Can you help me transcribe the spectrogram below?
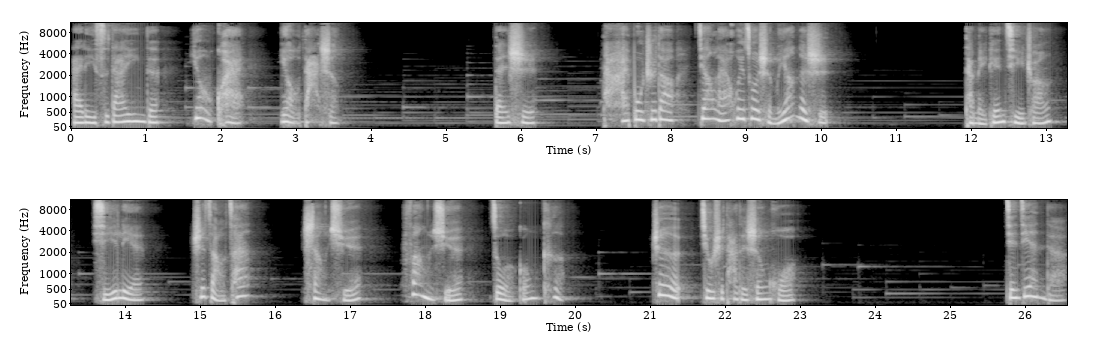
爱丽丝答应的又快又大声。但是，他还不知道将来会做什么样的事。他每天起床、洗脸、吃早餐、上学、放学、做功课，这就是他的生活。渐渐的，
